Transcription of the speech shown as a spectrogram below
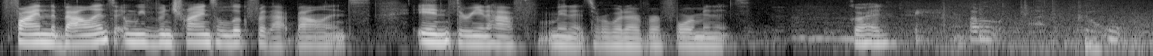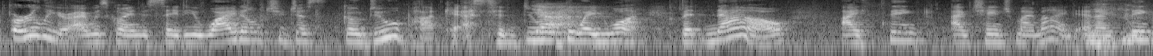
find the balance and we've been trying to look for that balance in three and a half minutes or whatever, four minutes. Go ahead. Um, earlier, I was going to say to you, why don't you just go do a podcast and do Yeah. it the way you want? But now, I think I've changed my mind, and I think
